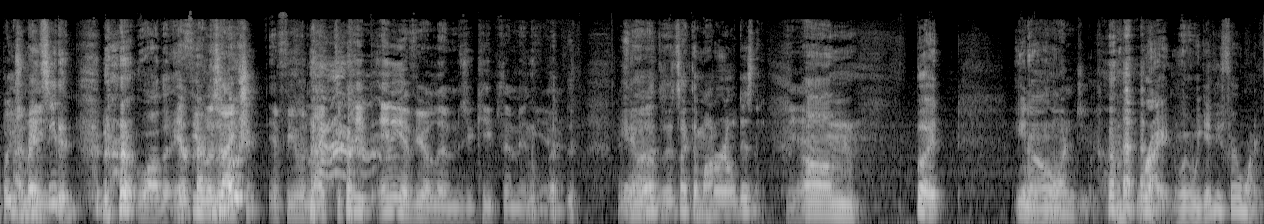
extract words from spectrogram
Please I remain mean, seated while the If you aircraft would is in motion. if you would like to keep any of your limbs, you keep them in here. If You know, it's, like the monorail at Disney. yeah. Um, but you We know, warned you. right? We, we gave you fair warning.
